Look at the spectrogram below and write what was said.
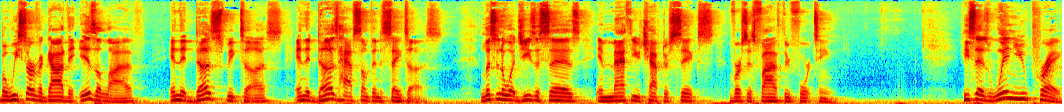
But we serve a God that is alive and that does speak to us and that does have something to say to us. Listen to what Jesus says in Matthew chapter 6, verses 5 through 14. He says, When you pray,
